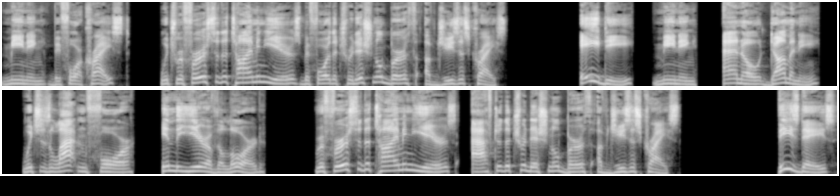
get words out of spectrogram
meaning before Christ, which refers to the time in years before the traditional birth of Jesus Christ, AD, meaning Anno Domini, which is Latin for in the year of the Lord, refers to the time in years after the traditional birth of Jesus Christ. These days,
